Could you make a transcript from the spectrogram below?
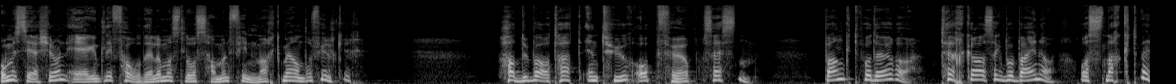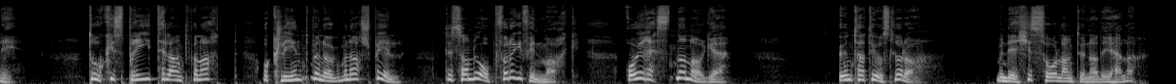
og vi ser ikke noen egentlige fordeler med å slå sammen Finnmark med andre fylker. Hadde du bare tatt en tur opp før prosessen, bankt på døra, tørka av seg på beina og snakket med de, drukket sprit til langt på natt og klint med noe med nachspiel, det er sånn du oppfører deg i Finnmark, og i resten av Norge. Unntatt i Oslo, da, men det er ikke så langt unna de heller.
